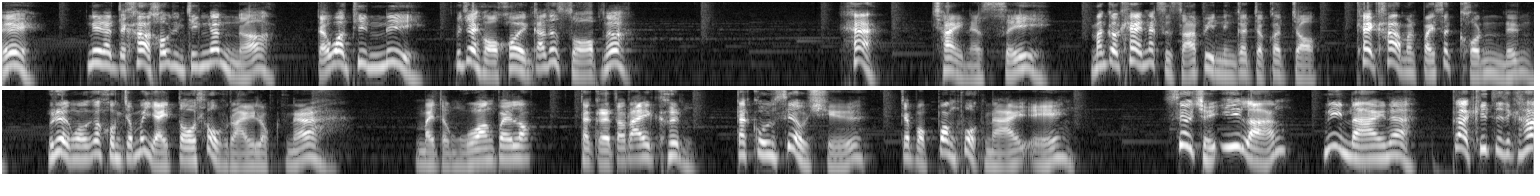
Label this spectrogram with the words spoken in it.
นี่นี่น่าจะฆ่าเขาจริงๆงั้นเหรอแต่ว่าที่นี่ไม่ใช่หอคอยแห่งการทดสอบนะฮะใช่นะสิมันก็แค่นักศึกษาปีหนึ่งกระจอกกระจอกแค่ฆ่ามันไปสักคนหนึ่งเรื่องมันก็คงจะไม่ใหญ่โตเท่าไรหรอกนะ ไม่ต้องห่วงไปหรอก ถ้าเกิดอะไรขึ้นตระกูลเซี่ยวฉือจะปกป้องพวกนายเอง เซี่ยวฉืออี้หลัง นี่นายนะกล้าคิดจะฆ่า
